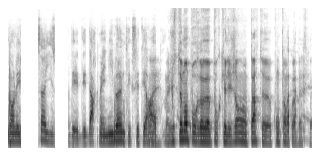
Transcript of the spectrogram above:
dans les ça ils des, Dark Main Events, etc. Bah, justement pour, euh, pour que les gens partent euh, contents. quoi, parce que...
